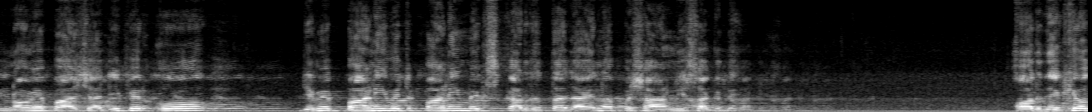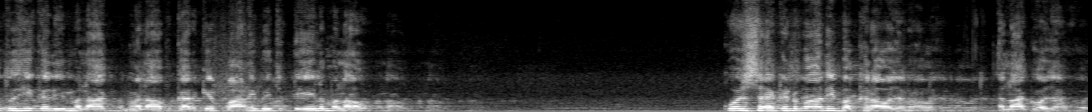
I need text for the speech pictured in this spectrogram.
ਨੌਵੇਂ ਪਾਤਸ਼ਾਹ ਜੀ, ਫਿਰ ਉਹ ਜਿਵੇਂ ਪਾਣੀ ਵਿੱਚ ਪਾਣੀ ਮਿਕਸ ਕਰ ਦਿੱਤਾ ਜਾਏ ਨਾ, ਪਛਾਣ ਨਹੀਂ ਸਕਦੇ। ਔਰ ਦੇਖਿਓ, ਤੁਸੀਂ ਕਦੀ ਮਿਲਾਪ ਮਿਲਾਪ ਕਰਕੇ ਪਾਣੀ ਵਿੱਚ ਤੇਲ ਮਿਲਾਓ। ਕੁਝ ਸੈਕਿੰਡ ਬਾਅਦ ਹੀ ਵੱਖਰਾ ਹੋ ਜਾਣਾ, ਅਲੱਗ ਹੋ ਜਾਣਾ।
